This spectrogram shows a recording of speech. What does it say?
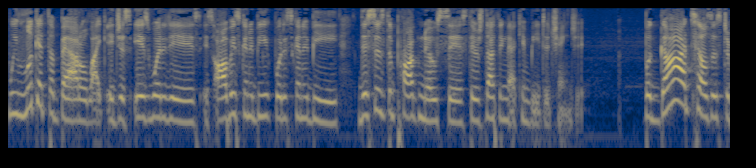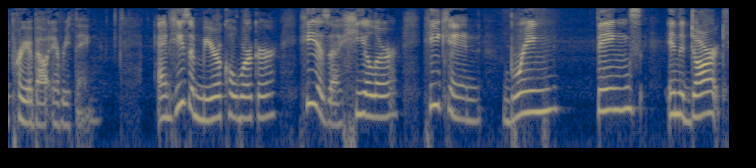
we look at the battle like it just is what it is. It's always going to be what it's going to be. This is the prognosis. There's nothing that can be to change it. But God tells us to pray about everything. And He's a miracle worker. He is a healer. He can bring things in the dark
